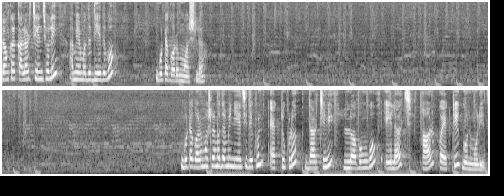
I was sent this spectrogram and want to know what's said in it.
লঙ্কার কালার চেঞ্জ হলেই আমি এর মধ্যে দিয়ে দেবো গোটা গরম মশলা। গোটা গরম মশলার মধ্যে আমি নিয়েছি দেখুন, এক টুকরো দারচিনি, লবঙ্গ, এলাচ আর কয়েকটি গোলমরিচ।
